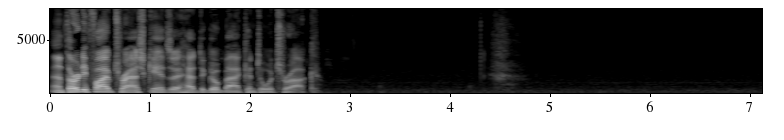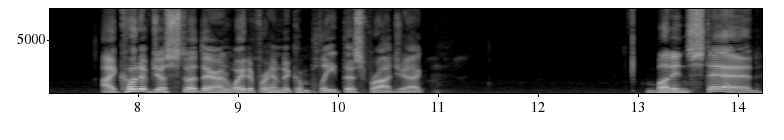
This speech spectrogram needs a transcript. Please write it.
and 35 trash cans that had to go back into a truck. I could have just stood there and waited for him to complete this project but instead,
